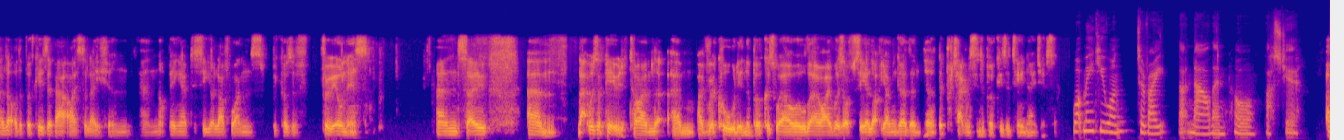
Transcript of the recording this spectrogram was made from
a lot of the book is about isolation and not being able to see your loved ones because of through illness. And so um, that was a period of time that um, I've recalled in the book as well, although I was obviously a lot younger than the, the protagonist in the book is a teenager. So. What made you want to write that now then, or last year? I,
